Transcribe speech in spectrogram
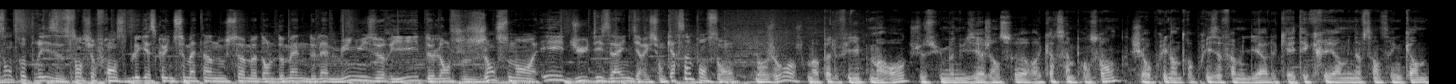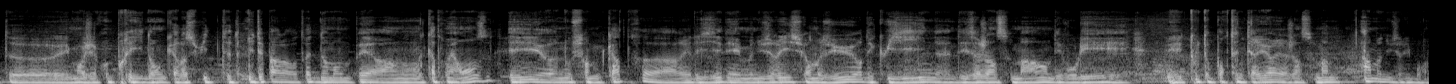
Les entreprises sont sur France Bleu Gascogne. Ce matin, nous sommes dans le domaine de la menuiserie, de l'agencement et du design, direction Carsin-Ponson. Bonjour, je m'appelle Philippe Maroc, je suis menuisier agenceur à Carsin-Ponson. J'ai repris l'entreprise familiale qui a été créée en 1950 euh, et moi j'ai repris donc à la suite du départ à la retraite de mon père en 91. Et euh, nous sommes quatre à réaliser des menuiseries sur mesure, des cuisines, des agencements, des volets et, toute porte intérieure et agencement en menuiserie bois.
